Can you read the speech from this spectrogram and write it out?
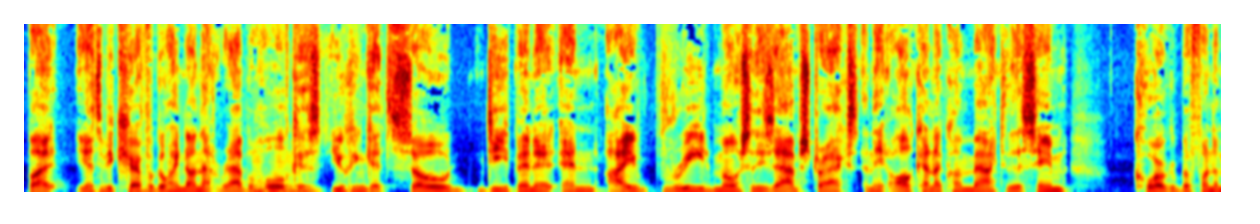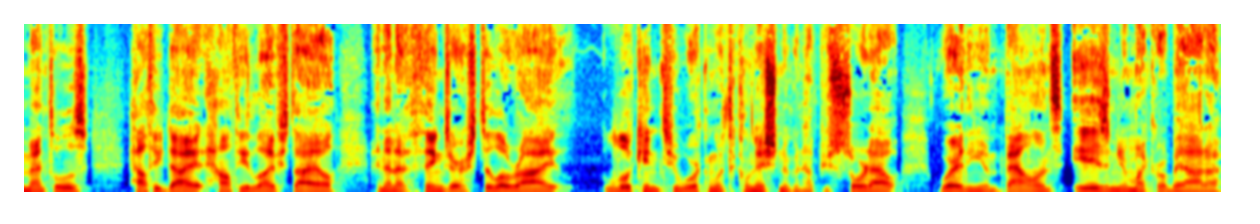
But you have to be careful going down that rabbit hole mm-hmm. because you can get so deep in it. And I read most of these abstracts and they all kind of come back to the same core group of fundamentals healthy diet, healthy lifestyle. And then if things are still awry, look into working with a clinician who can help you sort out where the imbalance is in your microbiota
